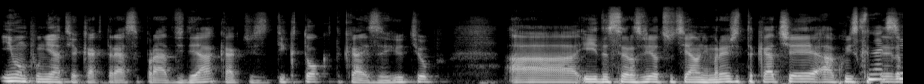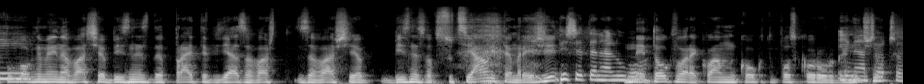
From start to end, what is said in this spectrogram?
имам понятие как трябва да се правят видеа, както и за TikTok, така и за YouTube. А, и да се развиват социални мрежи, така че ако искате Значи- да помогнем и на вашия бизнес да правите видеа за, ваш, за вашия бизнес в социалните мрежи, Пишете на Любо. не толкова рекламно, колкото по-скоро органично. Чочо.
